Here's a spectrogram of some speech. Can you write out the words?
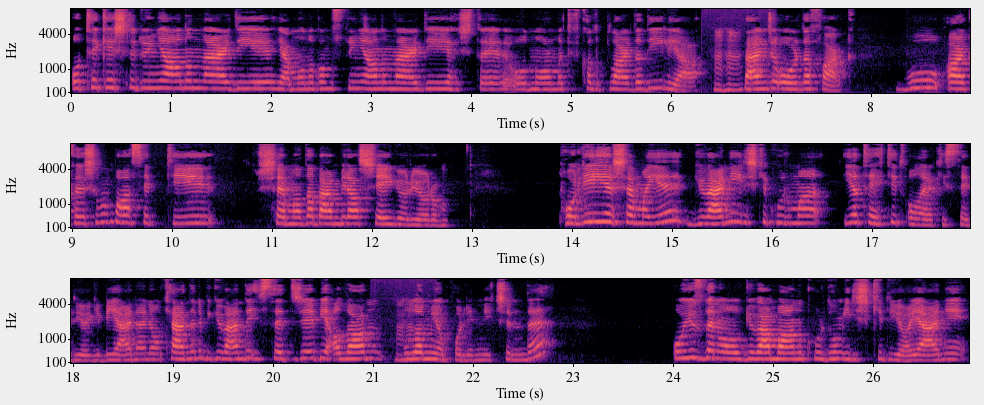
o tek eşli dünyanın verdiği yani monogamus dünyanın verdiği işte o normatif kalıplarda değil ya. Hı hı. Bence orada fark. Bu arkadaşımın bahsettiği şemada ben biraz şey görüyorum. Poli yaşamayı güvenli ilişki kurma ya tehdit olarak hissediyor gibi. Yani hani o kendini bir güvende hissedeceği bir alan bulamıyor Polin'in içinde. O yüzden o güven bağını kurduğum ilişki diyor. Yani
